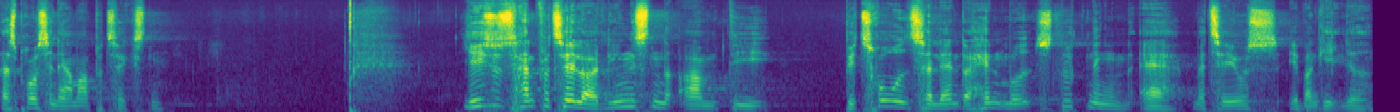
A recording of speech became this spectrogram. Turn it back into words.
Lad os prøve at se nærmere på teksten. Jesus han fortæller lignelsen om de betroede talenter hen mod slutningen af Matthæus evangeliet.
